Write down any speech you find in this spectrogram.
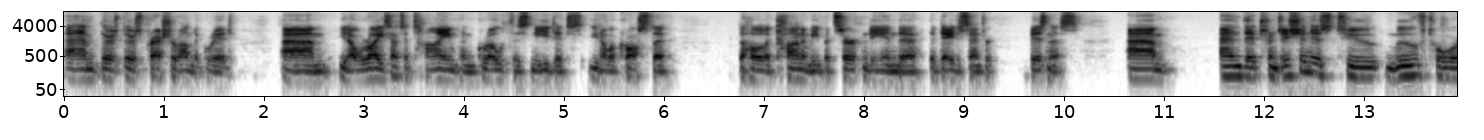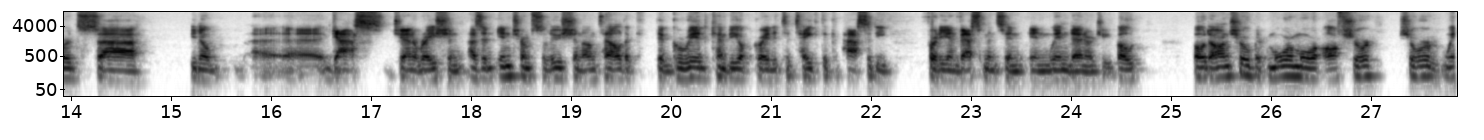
um, there's there's pressure on the grid. Um, you know, right at a time when growth is needed, you know, across the the whole economy, but certainly in the, the data center business. Um, and the transition is to move towards, uh, you know, uh, gas generation as an interim solution until the, the grid can be upgraded to take the capacity for the investments in, in wind energy, both, both onshore, but more and more offshore wind.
